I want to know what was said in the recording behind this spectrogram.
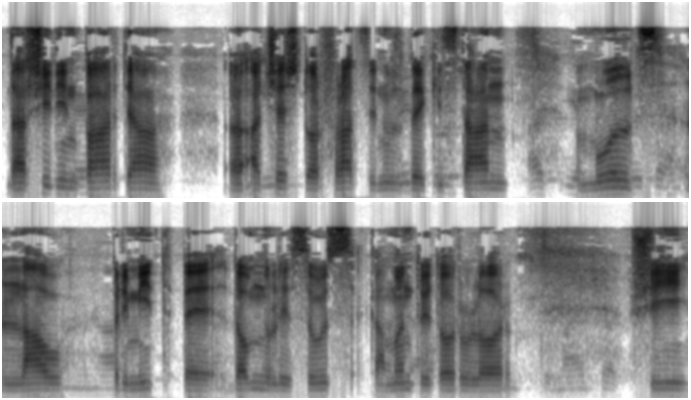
Dar și din partea acestor frați din Uzbekistan, mulți l-au primit pe Domnul Isus ca Mântuitorul lor și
